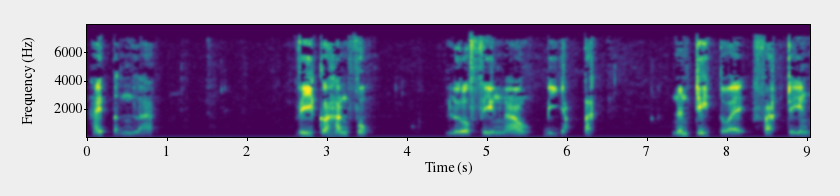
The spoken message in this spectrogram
hay tịnh lạc. Vì có hạnh phúc, lửa phiền não bị dập tắt, nên trí tuệ phát triển.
